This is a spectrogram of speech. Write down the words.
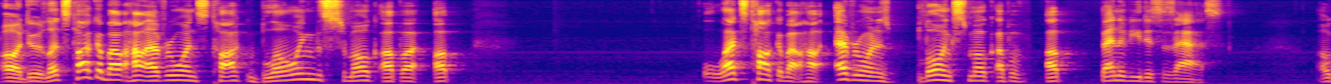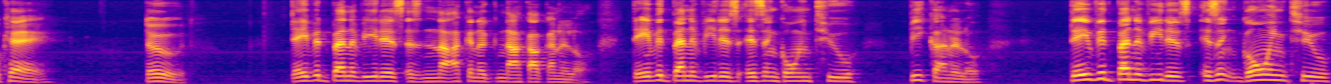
Oh, dude, let's talk about how everyone's talk blowing the smoke up uh, up. Let's talk about how everyone is blowing smoke up of up Benavidez' ass. Okay, dude. David Benavidez is not gonna knock out Canelo. David Benavidez isn't going to beat Canelo. David Benavidez isn't going to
